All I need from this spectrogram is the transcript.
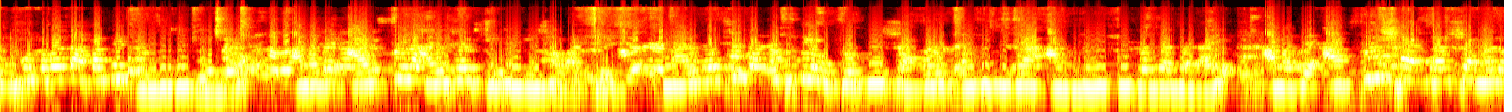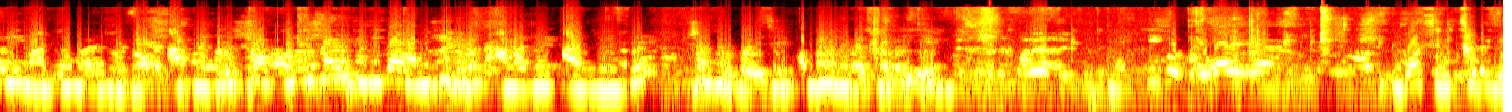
ধন্যবাদ আমাদের আয়োজন এখানে সমাপ্তি নারীমন্ত্রী কর্মসূচিতে উপস্থিত সকল অতিথিরা আন্তরিক কৃতজ্ঞতা আমাদের আজকের সংবাদ সম্মেলনে মাধ্যম হওয়ার জন্য আপনাদের সকল সহযোগিতার অংশগ্রহণ আমাদের আয়োজনকে সফল করেছে। ধন্যবাদ সবাইকে। বসেন ছবি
